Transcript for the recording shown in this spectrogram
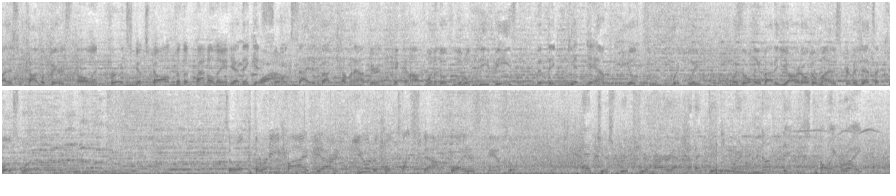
by the Chicago Bears. Olin Kreutz gets called for the penalty. Yeah, they get Wow. so excited about coming out there and picking off one of those little DBs that they get downfield too quickly. It was only about a yard over the line of scrimmage. That's a close one. So a 35-yard beautiful touchdown play is canceled. That just rips your heart out. On a day where nothing is going right.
